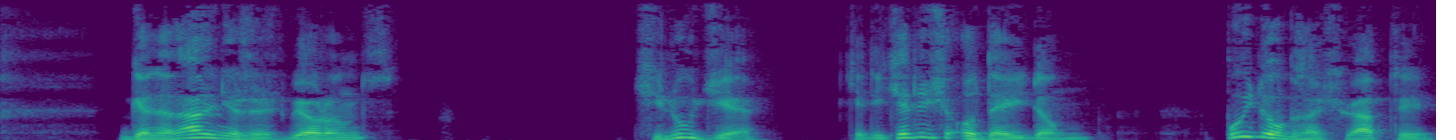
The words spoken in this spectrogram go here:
Generalnie rzecz biorąc, ci ludzie, kiedy kiedyś odejdą, pójdą w zaświaty,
